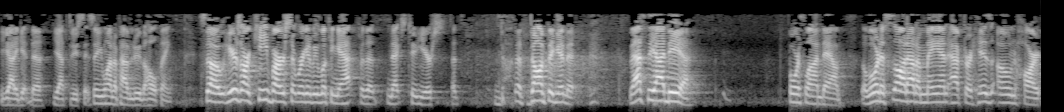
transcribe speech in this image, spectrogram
you got to get to, you have to do, so you wind up having to do the whole thing. So here's our key verse that we're going to be looking at for the next two years. That's, that's daunting, isn't it? That's the idea. Fourth line down. The Lord has sought out a man after his own heart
